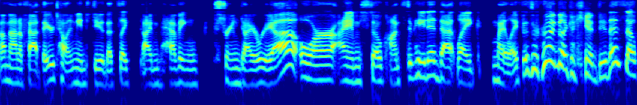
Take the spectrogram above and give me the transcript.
amount of fat that you're telling me to do. That's like, I'm having extreme diarrhea or I'm so constipated that like my life is ruined. Like, I can't do this. So,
